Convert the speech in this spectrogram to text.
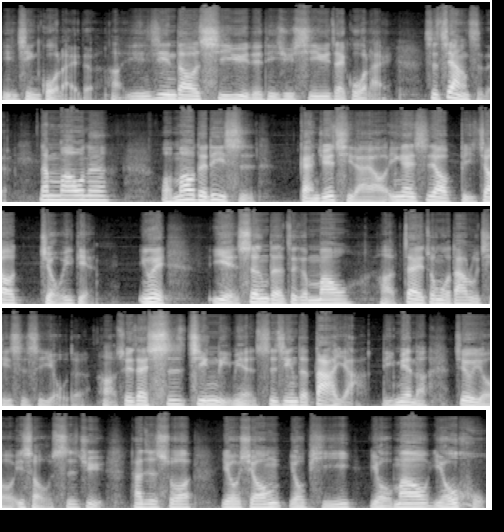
引进过来的啊，引进到西域的地区，西域再过来，是这样子的。那猫呢？哦，猫的历史感觉起来哦，应该是要比较久一点，因为。野生的这个猫啊，在中国大陆其实是有的啊，所以在《诗经》里面，《诗经》的大雅里面呢，就有一首诗句，它是说有熊、有皮、有猫、有虎。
